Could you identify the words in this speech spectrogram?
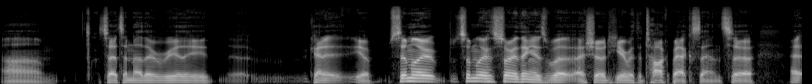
Um, so that's another really uh, kind of you know similar similar sort of thing as what I showed here with the talkback send. So I,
